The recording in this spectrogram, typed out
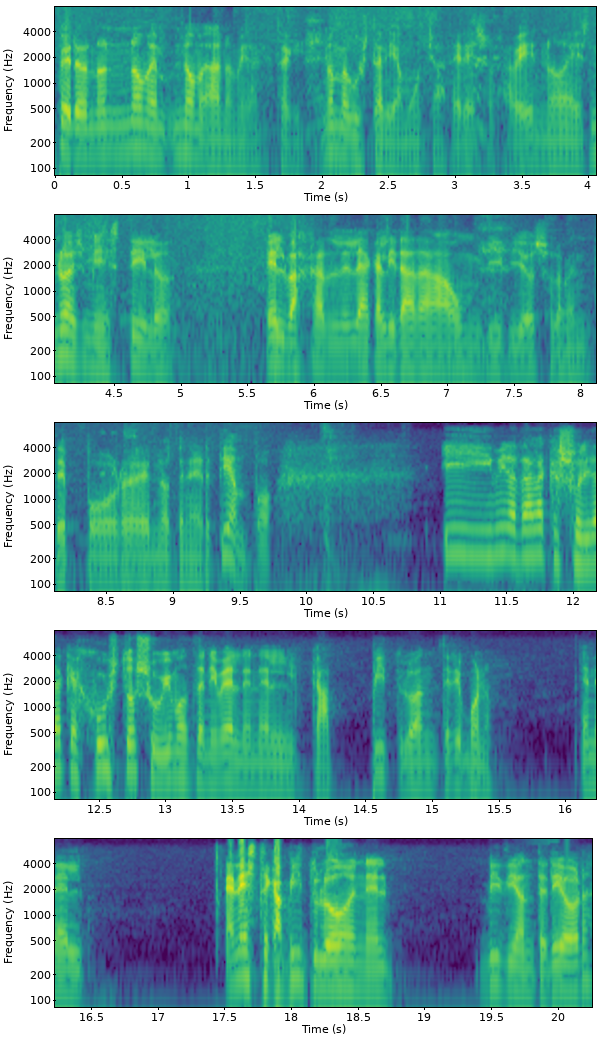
pero no, no me, no me, ah no mira está aquí. No me gustaría mucho hacer eso, ¿sabéis? No es, no es mi estilo el bajarle la calidad a un vídeo solamente por eh, no tener tiempo. Y mira, da la casualidad que justo subimos de nivel en el capítulo anterior, bueno, en el en este capítulo, en el vídeo anterior.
